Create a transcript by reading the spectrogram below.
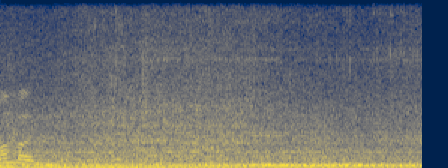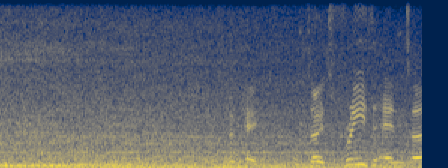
One moment. So it's free to enter,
